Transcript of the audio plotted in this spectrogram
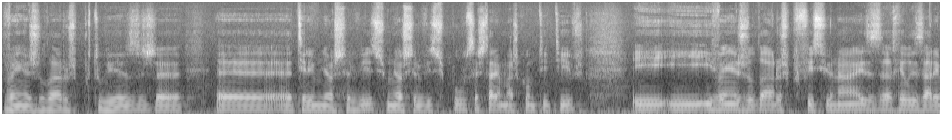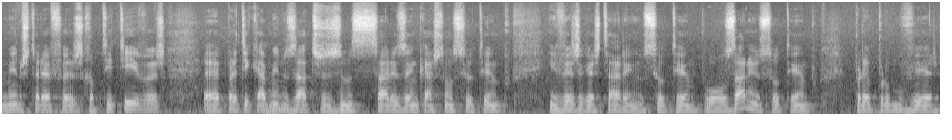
vem ajudar os portugueses a, a, a terem melhores serviços, melhores serviços públicos, a estarem mais competitivos e, e, e vem ajudar os profissionais a realizarem menos tarefas repetitivas, a praticar menos atos desnecessários em que gastam o seu tempo, em vez de gastarem o seu tempo ou usarem o seu tempo para promover,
